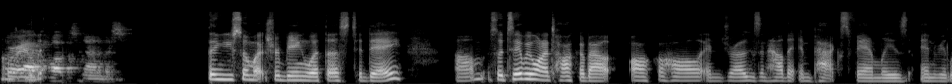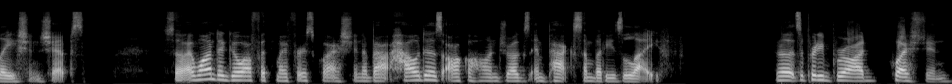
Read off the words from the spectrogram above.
for Alcoholics Anonymous. Thank you so much for being with us today. Um, so today we want to talk about alcohol and drugs and how that impacts families and relationships. So I wanted to go off with my first question about how does alcohol and drugs impact somebody's life? I know that's a pretty broad question,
